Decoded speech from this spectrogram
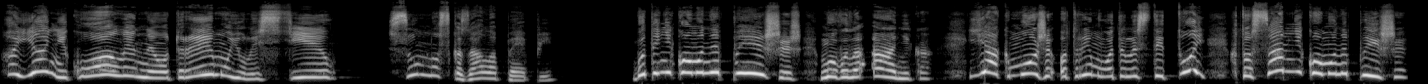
А я ніколи не отримую листів, сумно сказала пепі. Бо ти нікому не пишеш, мовила Аніка. Як може отримувати листи той, хто сам нікому не пише?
